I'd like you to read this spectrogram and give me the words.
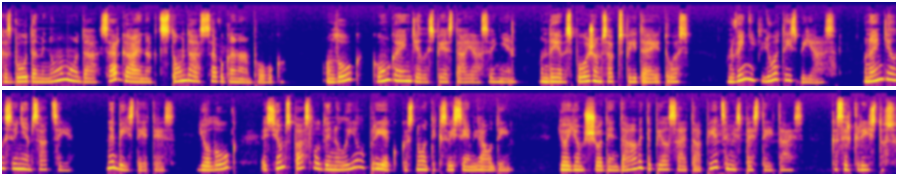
kas būdami nomodā sargāja nakts stundās savu ganāmpulku. Un lūk, kunga eņģelis piestājās viņiem, un dieva spožums apspīdēja tos, un viņi ļoti izbijās. Un eņģelis viņiem sacīja: Nebīsties, jo lūk, es jums pasludinu lielu prieku, kas notiks visiem ļaudīm jo jums šodien Dāvida pilsētā piedzimis pestītājs, kas ir Kristus,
